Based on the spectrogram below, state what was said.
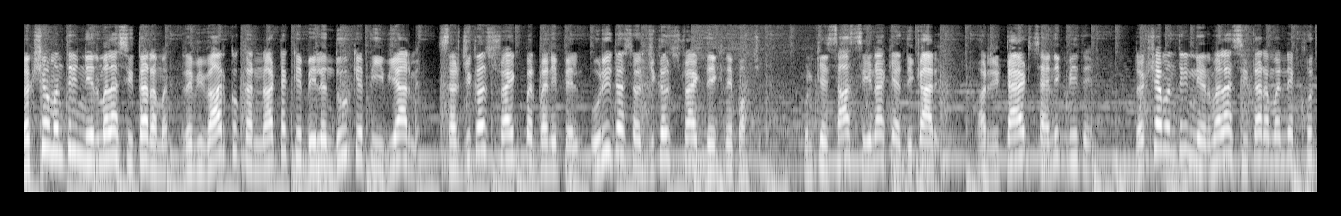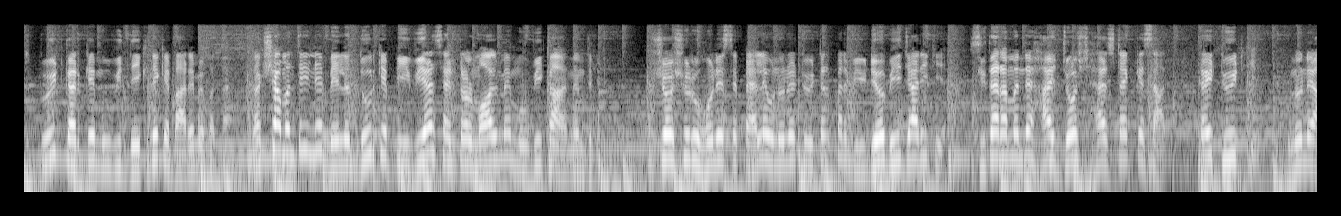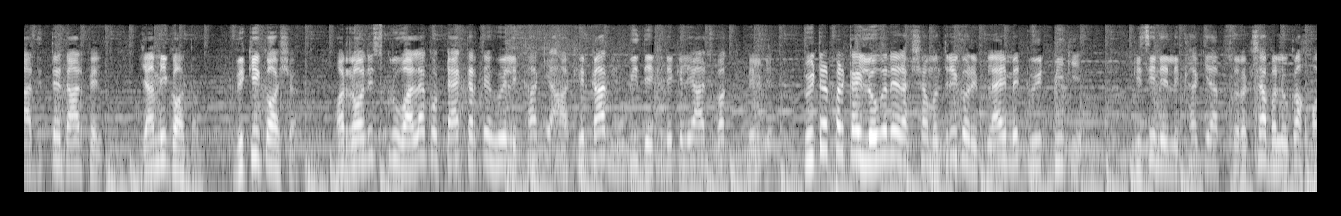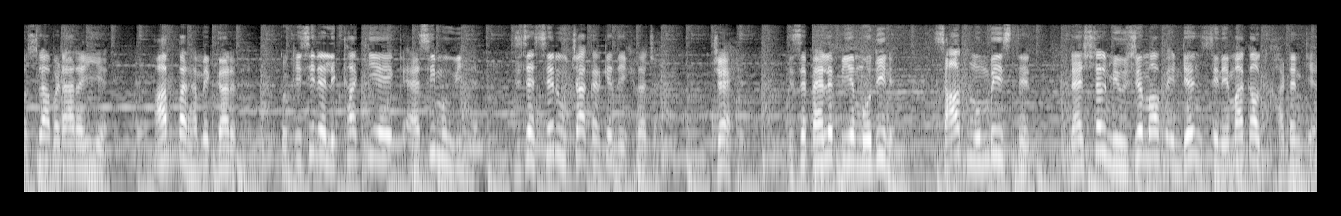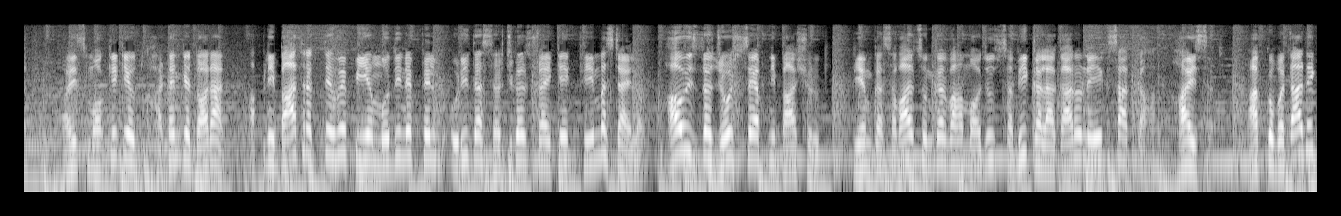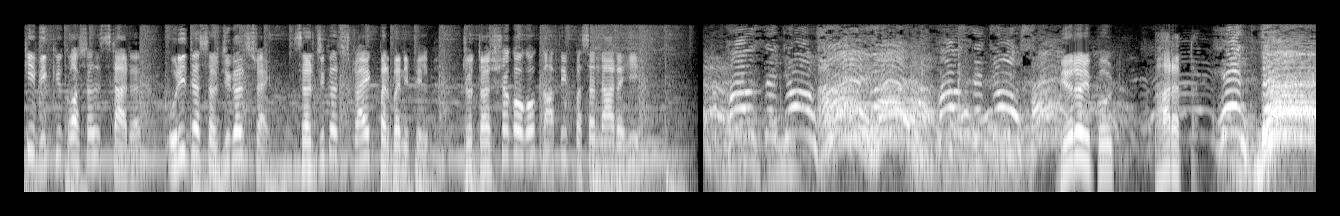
रक्षा मंत्री निर्मला सीतारमन रविवार को कर्नाटक के बेलंदूर के पीवीआर में सर्जिकल स्ट्राइक पर बनी फ़िल्म उरी द सर्जिकल स्ट्राइक देखने पहुँचे। उनके साथ सेना के अधिकारी और रिटायर्ड सैनिक भी थे। रक्षा मंत्री निर्मला सीतारमन ने खुद ट्वीट करके मूवी देखने के बारे में बताया। रक्षा मंत्री ने बेलंदूर के पीवीआर सेंट्रल मॉल में मूवी का आनंद लिया। शो शुरू होने से पहले उन्होंने ट्विटर पर वीडियो भी जारी किया। सीतारमन ने हाई जोश हैशटैग के साथ कई ट्वीट किए। उन्होंने आदित्य दार फ़िल्म यामी गौतम विकी कौशल और रॉनी स्क्रूवाला को टैग करते हुए लिखा कि आखिरकार मूवी देखने के लिए आज वक्त मिल गया। ट्विटर पर कई लोगों ने रक्षा मंत्री को रिप्लाई में ट्वीट भी किया। किसी ने लिखा कि आप सुरक्षा बलों का हौसला बढ़ा रही है। आप पर हमें गर्व है। तो किसी ने लिखा कि ये एक ऐसी मूवी है, जिसे सिर ऊँचा करके देखना चाहिए। जय हिंद। इससे पहले पीएम मोदी ने साउथ मुंबई स्थित national museum of Indian cinema का उद्घाटन किया और इस मौके के उद्घाटन के दौरान अपनी बात रखते हुए पीएम मोदी ने फ़िल्म उड़ी द सर्जिकल स्ट्राइक के एक famous dialogue, how is the josh? से अपनी बात शुरू की। पीएम का सवाल सुनकर वहाँ मौजूद सभी कलाकारों ने एक साथ कहा, हाय सर। आपको बता दें कि Vicky Kaushal starrer Uri the surgical strike surgical strike पर बनी फ़िल्म है जो दर्शकों को काफ़ी पसंद आ रही है। ब्यूरो रिपोर्ट भारत तक।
